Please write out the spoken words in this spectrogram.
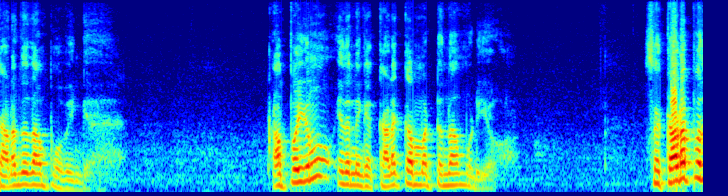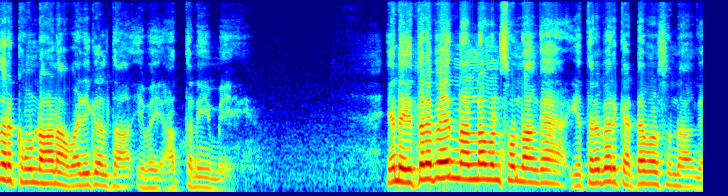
கடந்து தான் போவீங்க. அப்பையும் இதை நீங்கள் கடக்க மட்டும்தான் முடியும். ஸோ கடப்பதற்கு உண்டான வழிகள் தான் இவை அத்தனையுமே. என்ன இத்தனை பேர் நல்லவன் சொன்னாங்க இத்தனை பேர் கெட்டவன் சொன்னாங்க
